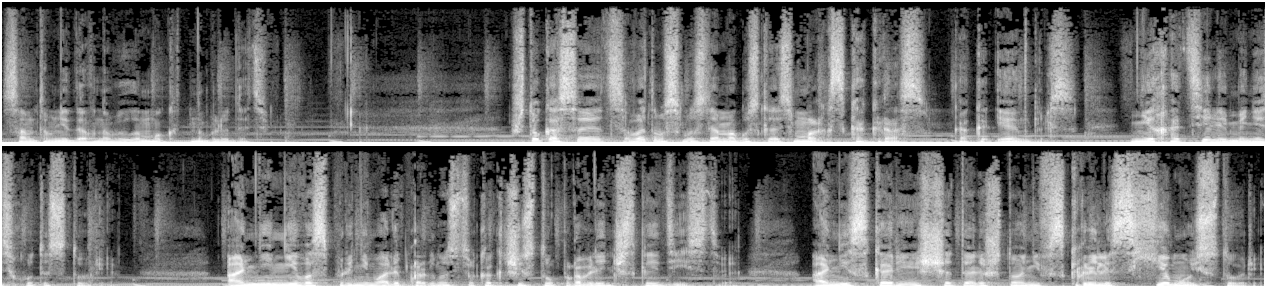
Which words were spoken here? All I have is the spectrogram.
Сам там недавно был и мог наблюдать. Что касается, в этом смысле я могу сказать, Маркс как раз, как и Энгельс, не хотели менять ход истории. Они не воспринимали прогностику как чисто управленческое действие. Они скорее считали, что они вскрыли схему истории,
